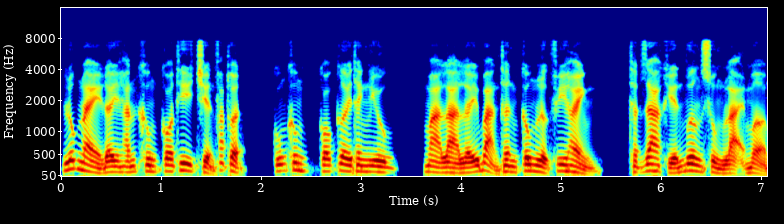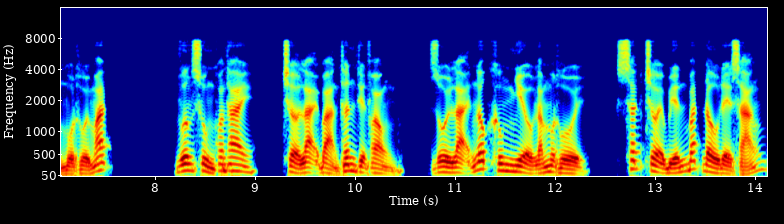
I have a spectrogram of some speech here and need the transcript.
lúc này đây hắn không có thi triển pháp thuật, cũng không có cơi thanh lưu, mà là lấy bản thân công lực phi hành, thật ra khiến Vương Sùng lại mở một hồi mắt. Vương Sùng khoan thai, trở lại bản thân thiện phòng, rồi lại ngốc không nhiều lắm một hồi, sắc trời biến bắt đầu để sáng,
